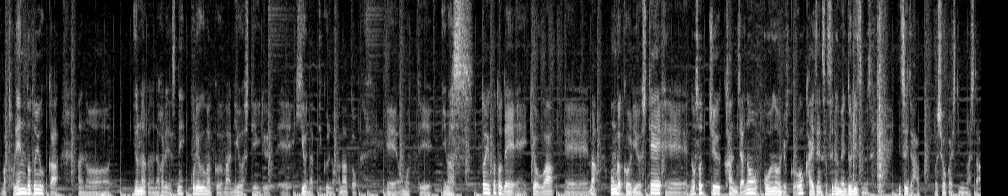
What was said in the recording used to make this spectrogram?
まあ、トレンドというか、あのー、世の中の流れですね。これをうまく、ま、利用している、えー、企業になってくるのかなと、え、思っています。ということで、え、今日は、え、ま、音楽を利用して、え脳卒中患者の高能力を改善させるメッドリズムズについてご紹介してみました。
